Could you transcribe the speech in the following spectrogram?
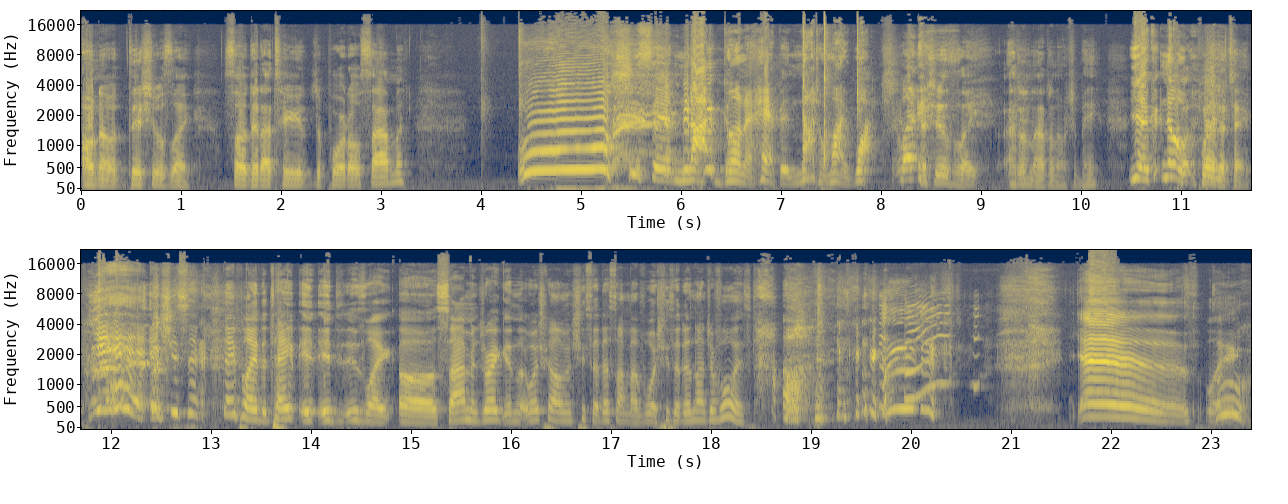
Oh no! Then she was like, "So did I tell you to deport old Simon?" Ooh, she said, "Not gonna happen. Not on my watch." And Like, she was like, "I don't know. I don't know what you mean." yeah, no, Pl- play the tape. Yeah, and she said they played the tape. It, it is like uh, Simon Drake and what's called. She said that's not my voice. She said that's not your voice. Uh, yes, like Ooh.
